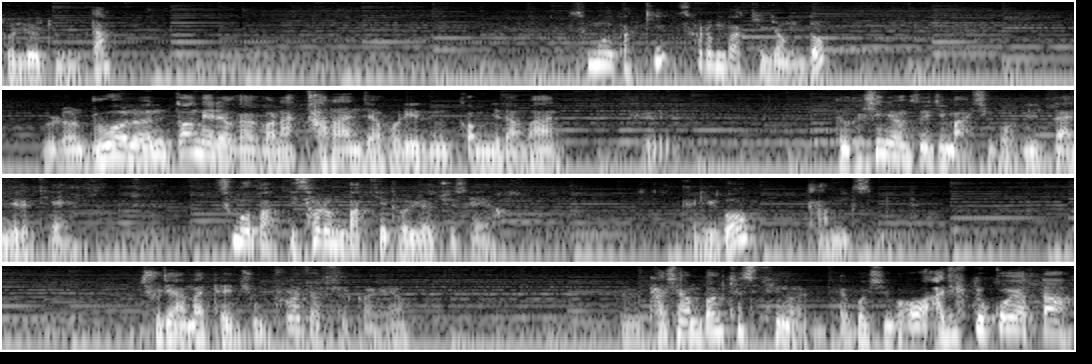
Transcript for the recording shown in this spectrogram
돌려줍니다. 20바퀴, 30바퀴 정도 물론 루어는 떠내려가거나 가라앉아 버리는 겁니다만 그 그거 신경 쓰지 마시고 일단 이렇게 20바퀴, 30바퀴 돌려주세요. 그리고 감습니다. 줄이 아마 대충 풀어졌을 거예요. 그리고 다시 한번 캐스팅을 해보시고 어, 아직도 꼬였다.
